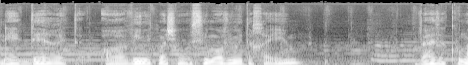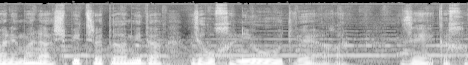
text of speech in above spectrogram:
נהדרת, אוהבים את מה שעושים, אוהבים את החיים, ואז הקומה למעלה, השפיץ של הפירמידה, זה רוחניות והערה. זה ככה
